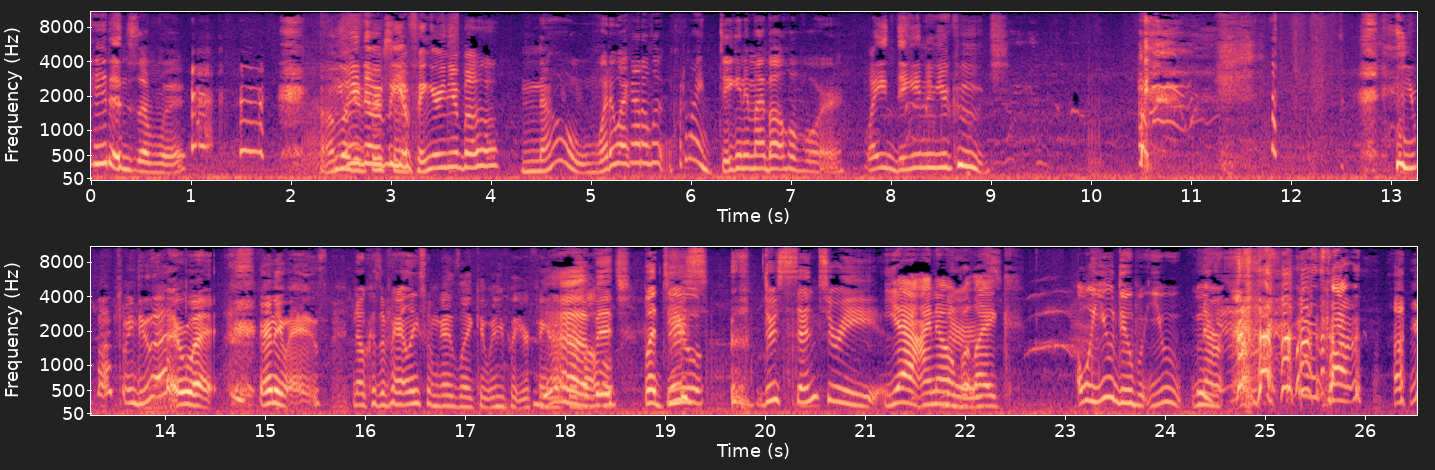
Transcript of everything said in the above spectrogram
hidden somewhere. I'm you ain't looking never for put your some- finger in your butthole? No. What do I gotta look? What am I digging in my butthole for? Why you digging in your cooch? you watch me do that or what? Anyways, no, because apparently some guys like it when you put your finger Yeah, up their bitch. But do you? There's, there's sensory. Yeah, I know, but like, oh well, you do, but you no. stop. I'm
